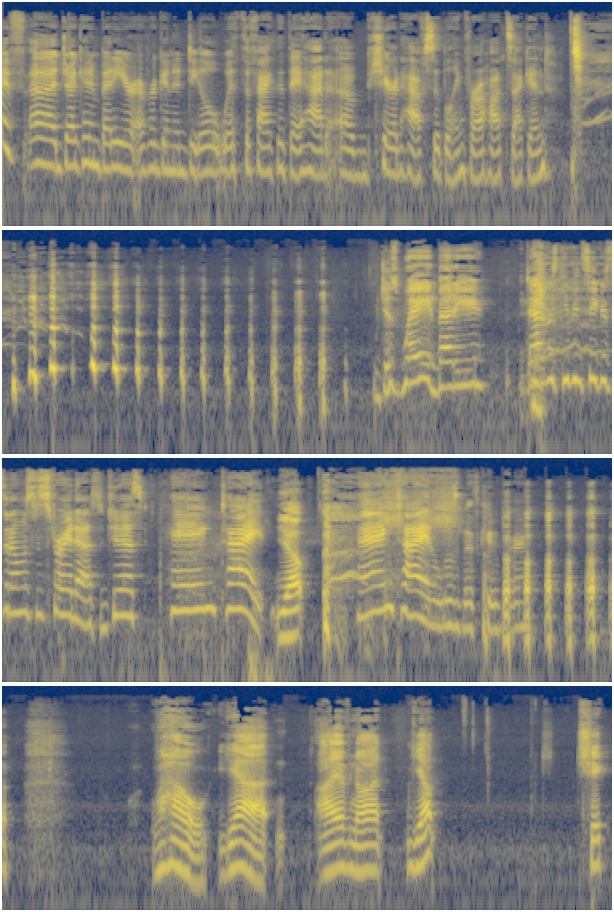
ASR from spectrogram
if uh, Jughead and Betty are ever going to deal with the fact that they had a shared half sibling for a hot second. Just wait, Betty. Dad was keeping secrets that almost destroyed us. Just hang tight. Yep. Hang tight, Elizabeth Cooper. wow. Yeah. I have not. Yep. Chic,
